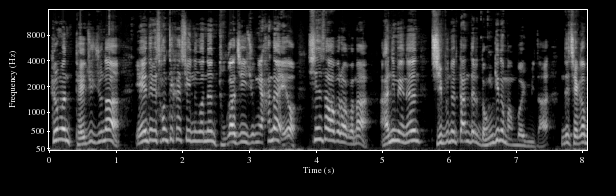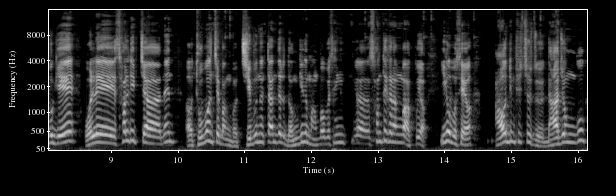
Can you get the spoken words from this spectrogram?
그러면 대주주나 얘네들이 선택할 수 있는 거는 두 가지 중에 하나예요. 신사업을 하거나 아니면은 지분을 딴 데로 넘기는 방법입니다. 근데 제가 보기에 원래 설립자는 어, 두 번째 방법, 지분을 딴 데로 넘기는 방법을 생, 어, 선택을 한 것 같고요. 이거 보세요. 아우딘 퓨처즈 나종국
